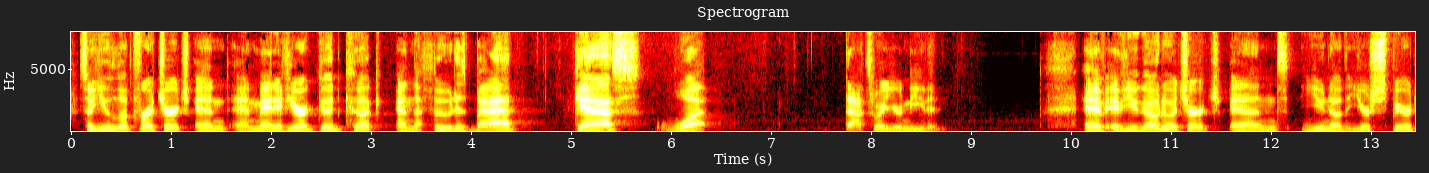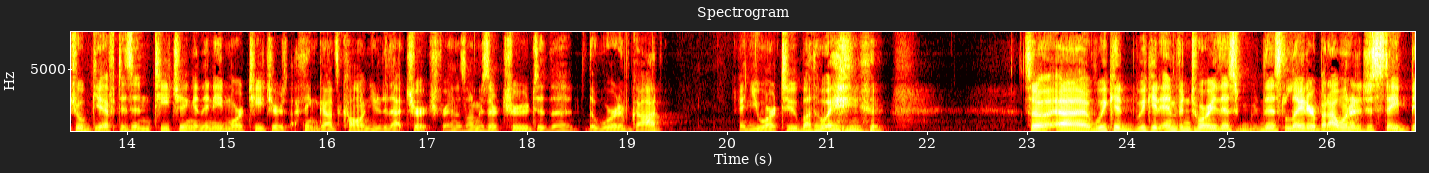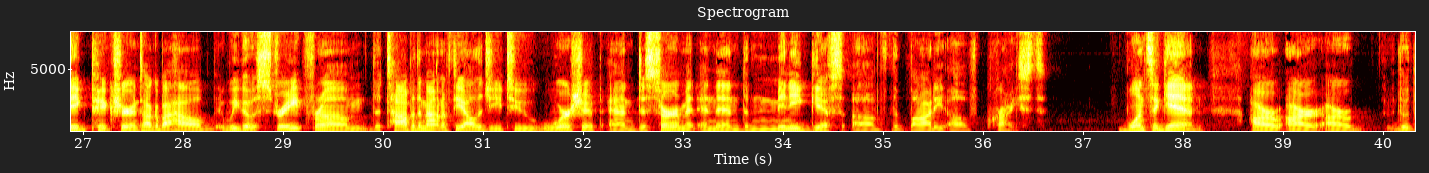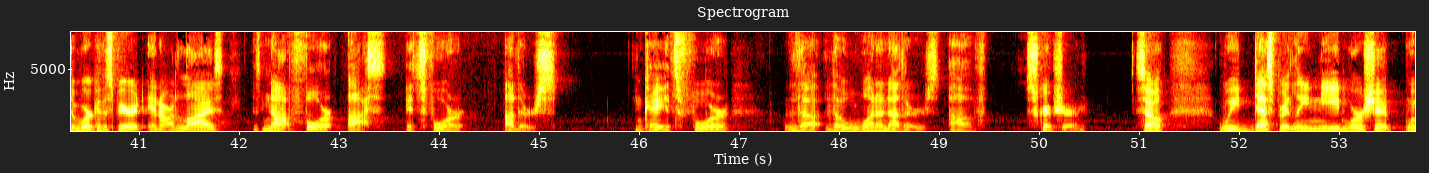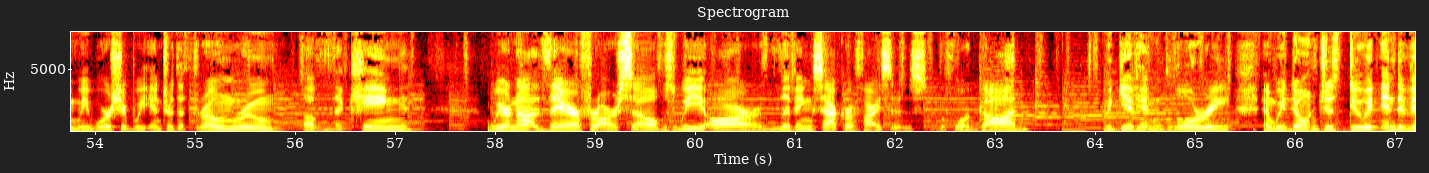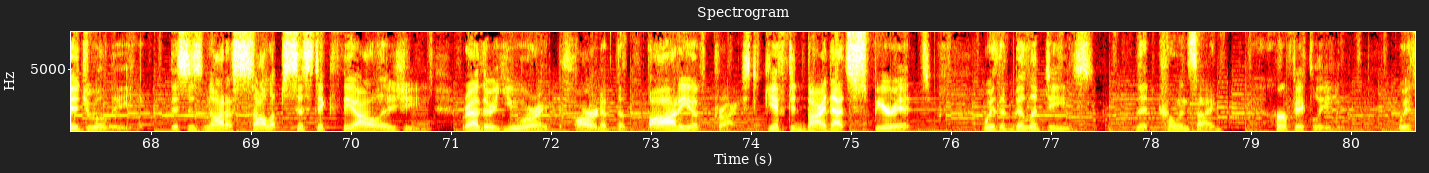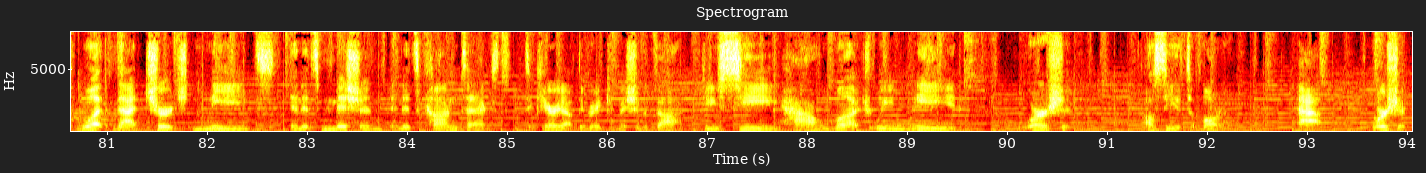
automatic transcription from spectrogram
So you look for a church and and man, if you're a good cook and the food is bad, guess what? That's where you're needed. If if you go to a church and you know that your spiritual gift is in teaching and they need more teachers, I think God's calling you to that church, friend, as long as they're true to the the word of God. And you are too, by the way. So uh, we could we could inventory this this later, but I wanted to just stay big picture and talk about how we go straight from the top of the mountain of theology to worship and discernment, and then the many gifts of the body of Christ. Once again, our our our the, the work of the Spirit in our lives is not for us; it's for others. Okay, it's for the the one another's of Scripture. So we desperately need worship. When we worship, we enter the throne room of the King. We are not there for ourselves. We are living sacrifices before God. We give Him glory, and we don't just do it individually. This is not a solipsistic theology. Rather, you are a part of the body of Christ, gifted by that Spirit with abilities that coincide perfectly with what that church needs in its mission, in its context to carry out the Great Commission of God. Do you see how much we need worship? I'll see you tomorrow at worship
